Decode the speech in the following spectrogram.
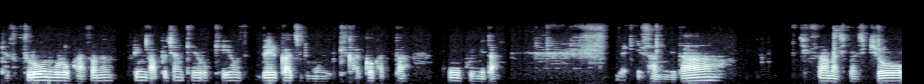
계속 들어오는 걸로 봐서는 그림 나쁘지 않게 이렇게 내일까지도 뭐 이렇게 갈 것 같다고 보입니다. 네, 이상입니다. 식사 맛있게 하십시오.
